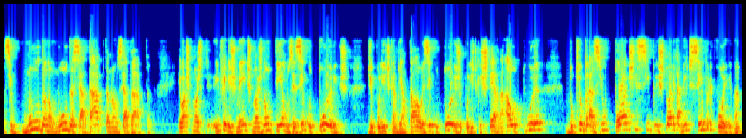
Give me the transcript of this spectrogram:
se muda, não muda, se adapta, não se adapta. Eu acho que nós, infelizmente, nós não temos executores de política ambiental, executores de política externa à altura do que o Brasil pode, historicamente, sempre foi. Né?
